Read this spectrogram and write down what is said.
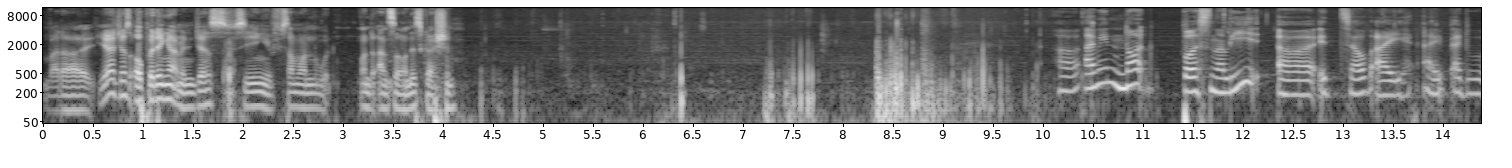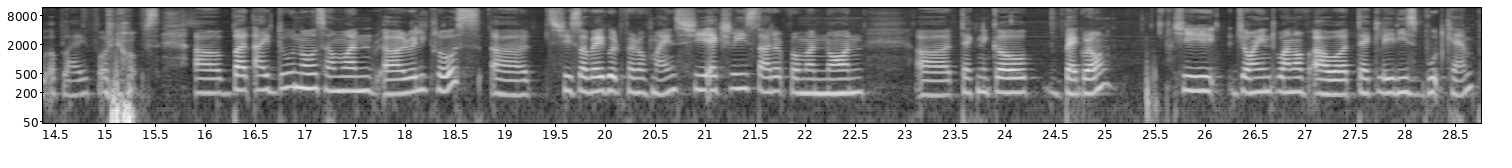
But uh yeah just opening up and just seeing if someone would want to answer on this question Uh, I mean, not personally uh, itself. I, I, I do apply for jobs, uh, but I do know someone uh, really close. Uh, she's a very good friend of mine. She actually started from a non-technical background. She joined one of our tech ladies boot camp,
